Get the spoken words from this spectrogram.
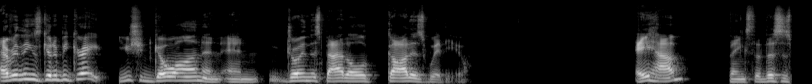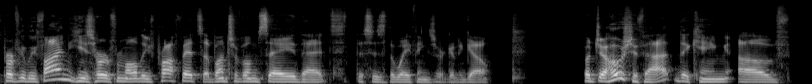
everything's going to be great. You should go on and, and join this battle. God is with you. Ahab thinks that this is perfectly fine. He's heard from all these prophets. A bunch of them say that this is the way things are going to go. But Jehoshaphat, the king of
